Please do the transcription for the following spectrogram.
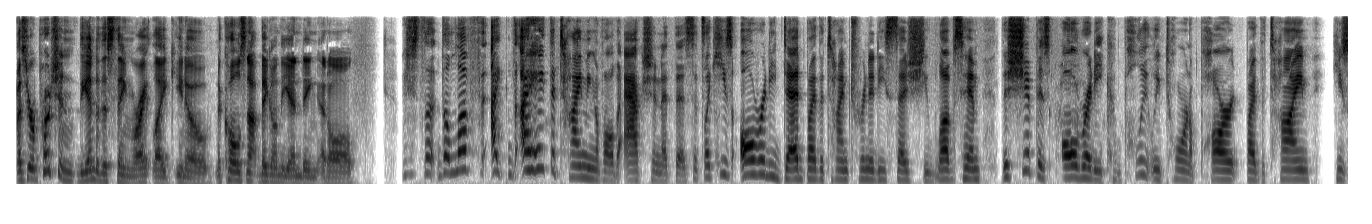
as we're approaching the end of this thing, right? Like, you know, Nicole's not big on the ending at all. I just the, the love. Th- I I hate the timing of all the action at this. It's like he's already dead by the time Trinity says she loves him. The ship is already completely torn apart by the time he's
